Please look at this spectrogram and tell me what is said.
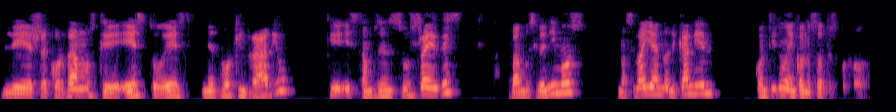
les recordamos que esto es Networking Radio, que estamos en sus redes. Vamos y venimos, no se vayan, no le cambien, continúen con nosotros, por favor.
